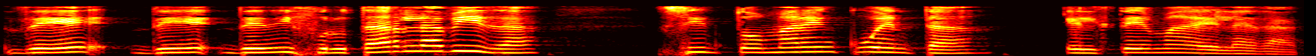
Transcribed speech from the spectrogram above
de, de, de disfrutar la vida sin tomar en cuenta el tema de la edad.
